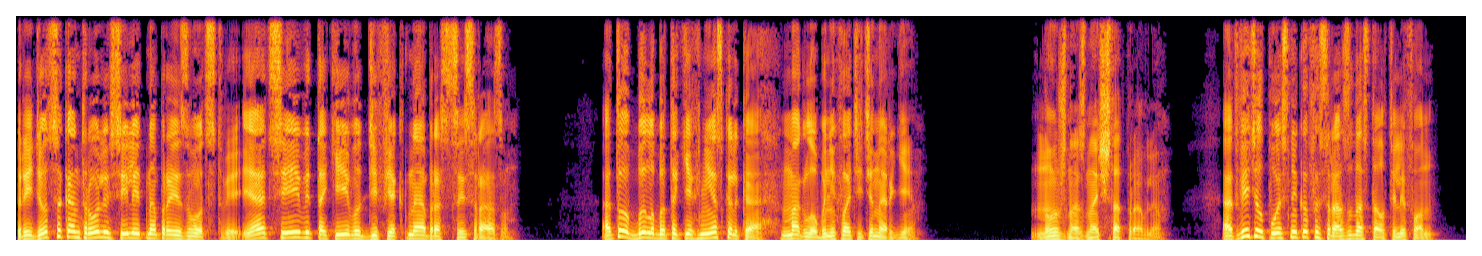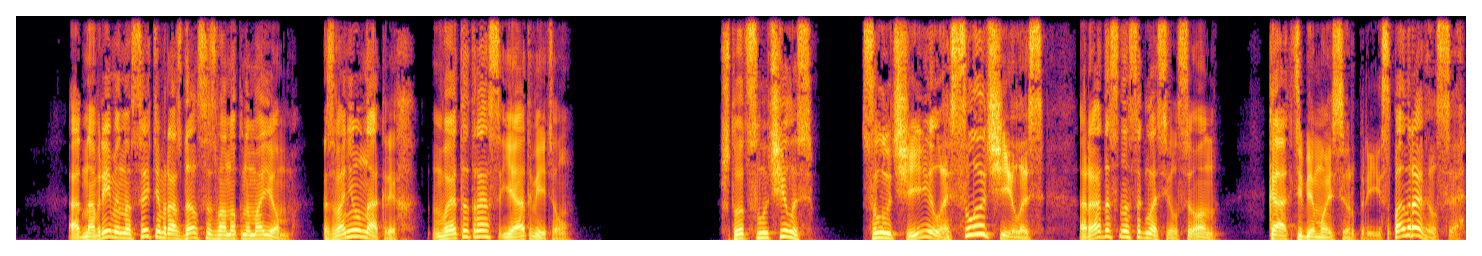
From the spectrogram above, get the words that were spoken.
Придется контроль усилить на производстве и отсеивать такие вот дефектные образцы сразу. А то было бы таких несколько, могло бы не хватить энергии. «Нужно, значит, отправлю», — ответил Постников и сразу достал телефон. Одновременно с этим раздался звонок на моем. Звонил Накрих. В этот раз я ответил. «Что-то случилось?» «Случилось, случилось!» — радостно согласился он. «Как тебе мой сюрприз? Понравился?»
